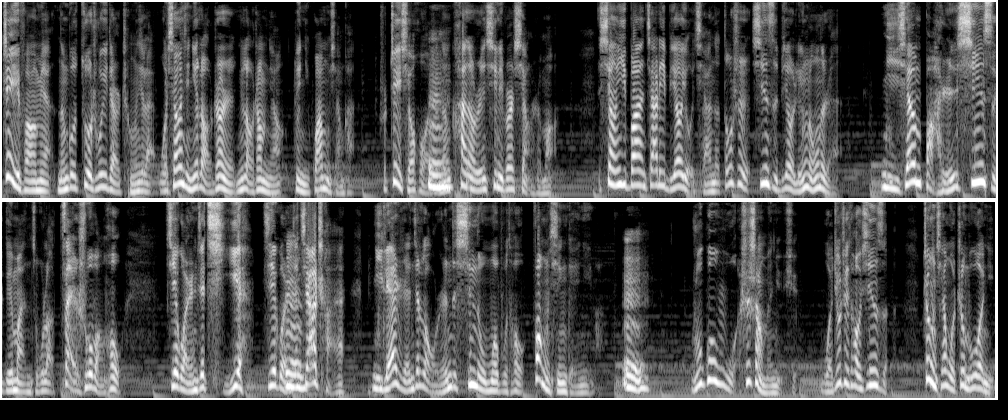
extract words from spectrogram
这方面能够做出一点成绩来，我相信你老丈人、你老丈母娘对你刮目相看，说这小伙子能看到人心里边想什么。像一般家里比较有钱的，都是心思比较玲珑的人。你先把人心思给满足了，再说往后接管人家企业、接管人家家产，你连人家老人的心都摸不透，放心给你吗？嗯，如果我是上门女婿，我就这套心思，挣钱我挣不过你，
